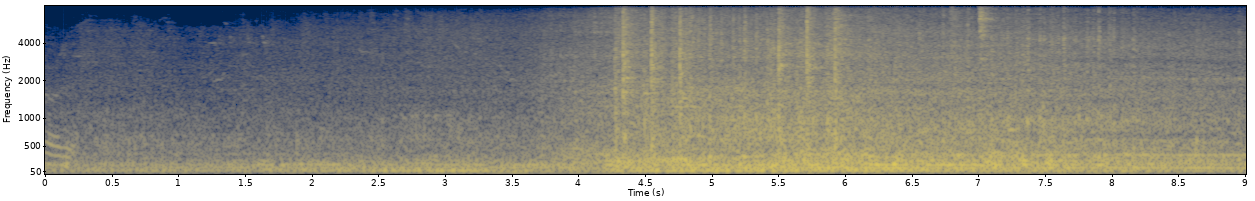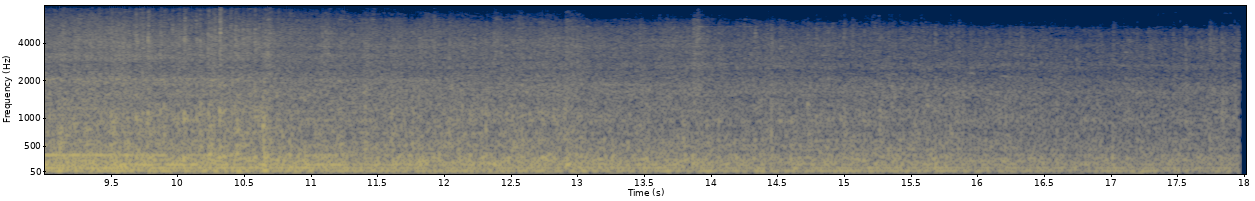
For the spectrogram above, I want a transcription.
Öyle.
